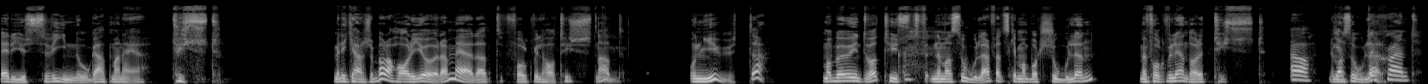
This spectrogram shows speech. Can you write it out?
är det ju svinnoga att man är tyst. Men det kanske bara har att göra med att folk vill ha tystnad och njuta. Man behöver ju inte vara tyst när man solar för att skrämma bort solen. Men folk vill ändå ha det tyst. Ja, När man solar. jätteskönt.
